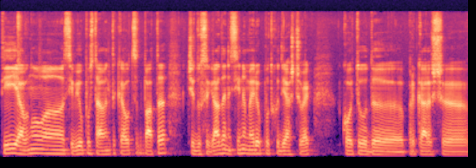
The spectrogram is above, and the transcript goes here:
ти явно а, си бил поставен така от съдбата, че до сега да не си намерил подходящ човек, който да прекараш а,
